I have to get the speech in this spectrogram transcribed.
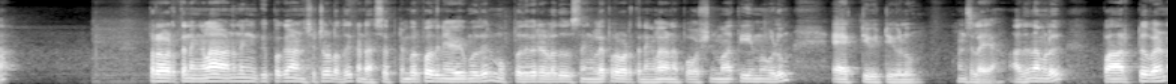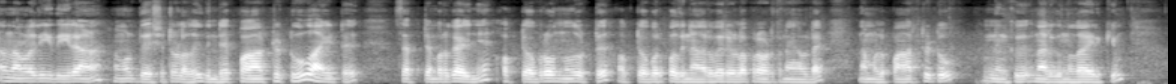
പ്രവർത്തനങ്ങളാണ് നിങ്ങൾക്ക് ഇപ്പോൾ കാണിച്ചിട്ടുള്ളത്. കണ്ട സെപ്റ്റംബർ പതിനേഴ് മുതൽ മുപ്പത് വരെയുള്ള ദിവസങ്ങളിലെ പ്രവർത്തനങ്ങളാണ്. പോഷന്മാർ തീമുകളും ആക്ടിവിറ്റികളും. മനസ്സിലായ? അത് നമ്മൾ പാർട്ട് വൺ എന്നുള്ള രീതിയിലാണ് നമ്മൾ ഉദ്ദേശിച്ചിട്ടുള്ളത്. ഇതിന്റെ പാർട്ട് ടു ആയിട്ട് സെപ്റ്റംബർ കഴിഞ്ഞ് ഒക്ടോബർ ഒന്ന് തൊട്ട് ഒക്ടോബർ പതിനാറ് വരെയുള്ള പ്രവർത്തനങ്ങളുടെ നമ്മൾ പാർട്ട് ടു നിങ്ങൾക്ക് നൽകുന്നതായിരിക്കും.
